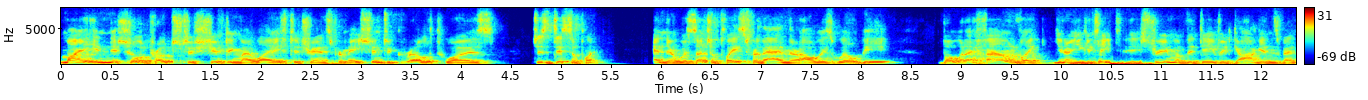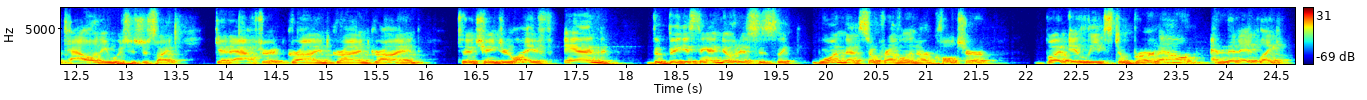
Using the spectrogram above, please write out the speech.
my initial approach to shifting my life to transformation to growth was just discipline. And there was such a place for that, and there always will be. But what I found, like, you know, you can take it to the extreme of the David Goggins mentality, which is just like, get after it, grind, grind, grind to change your life. And the biggest thing I notice is like one that's so prevalent in our culture, but it leads to burnout. And then it like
